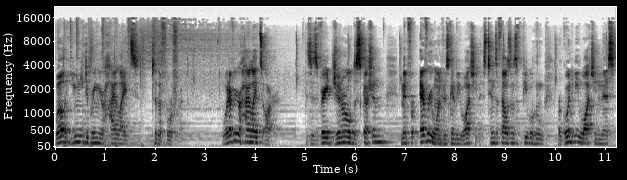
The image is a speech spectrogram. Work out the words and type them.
Well, you need to bring your highlights to the forefront. Whatever your highlights are, this is a very general discussion meant for everyone who's going to be watching this. Tens of thousands of people who are going to be watching this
